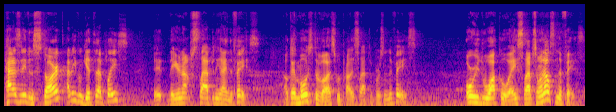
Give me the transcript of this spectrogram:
how does it even start? How do you even get to that place? That that you're not slapping the guy in the face. Okay, most of us would probably slap the person in the face or you'd walk away, slap someone else in the face.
